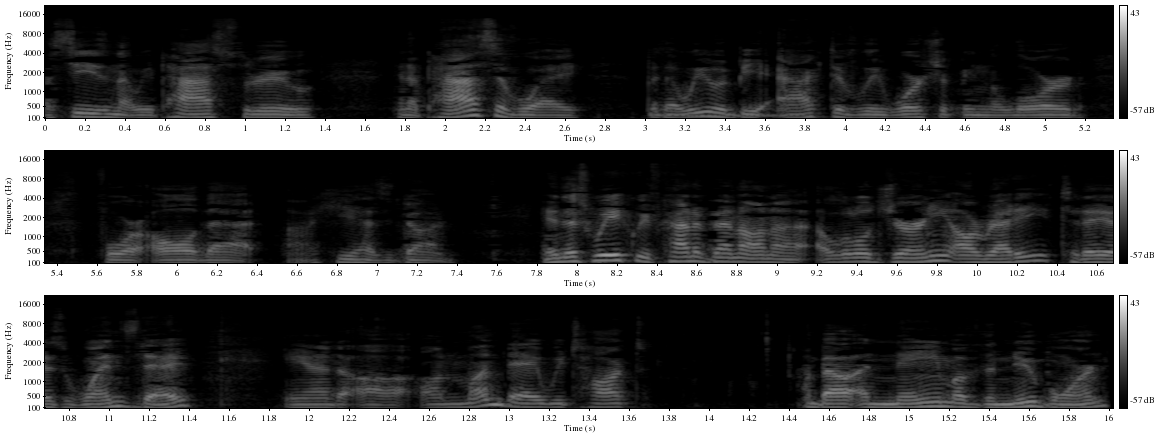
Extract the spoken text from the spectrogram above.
a season that we pass through in a passive way, but that we would be actively worshiping the Lord for all that uh, He has done. And this week we've kind of been on a, a little journey already. Today is Wednesday, and uh, on Monday we talked about a name of the newborn.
